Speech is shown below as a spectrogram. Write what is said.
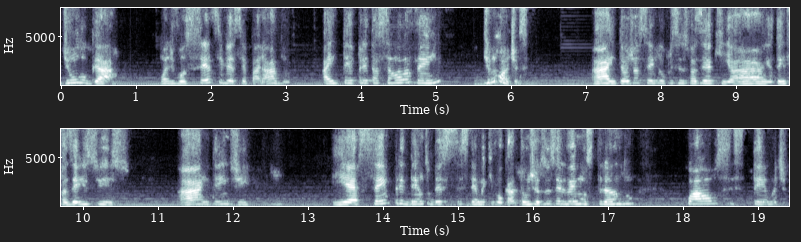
de um lugar onde você se vê separado, a interpretação ela vem de monte. Assim. Ah, então eu já sei o que eu preciso fazer aqui. Ah, eu tenho que fazer isso e isso. Ah, entendi. E é sempre dentro desse sistema equivocado. Então, Jesus ele vem mostrando qual sistema de,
